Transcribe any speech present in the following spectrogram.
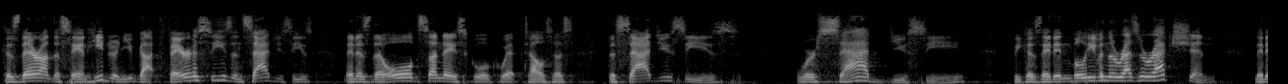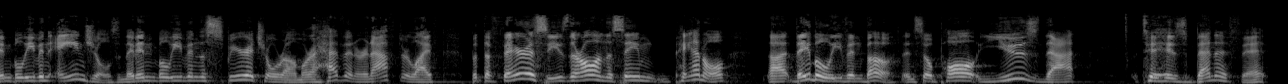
Because there on the Sanhedrin, you've got Pharisees and Sadducees. And as the old Sunday school quip tells us, the Sadducees were sad, you see, because they didn't believe in the resurrection. They didn't believe in angels and they didn't believe in the spiritual realm or a heaven or an afterlife. But the Pharisees, they're all on the same panel. Uh, they believe in both. And so Paul used that to his benefit.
